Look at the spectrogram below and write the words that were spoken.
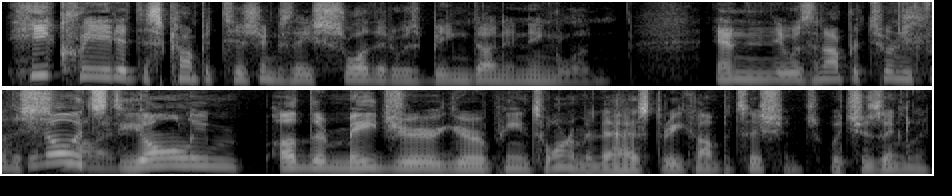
he created this competition because they saw that it was being done in England, and it was an opportunity for the. You know, it's the only other major European tournament that has three competitions, which is England.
